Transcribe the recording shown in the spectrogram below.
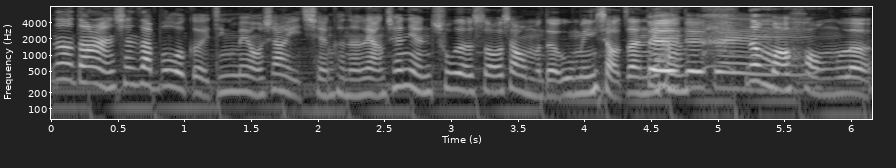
那当然，现在部落格已经没有像以前可能两千年初的时候，像我们的无名小站那样对对对那么红了。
